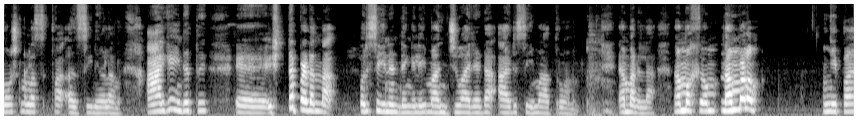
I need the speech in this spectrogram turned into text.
മോഷനുള്ള സീനുകളാണ് ആകെ അതിന്റെ അകത്ത് ഇഷ്ടപ്പെടുന്ന ഒരു സീൻ ഉണ്ടെങ്കിൽ ഈ മഞ്ജു വാര്യരുടെ ആ ഒരു സീൻ മാത്രമാണ്. ഞാൻ പറഞ്ഞില്ല നമുക്ക് നമ്മളും ഇനിയിപ്പോൾ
